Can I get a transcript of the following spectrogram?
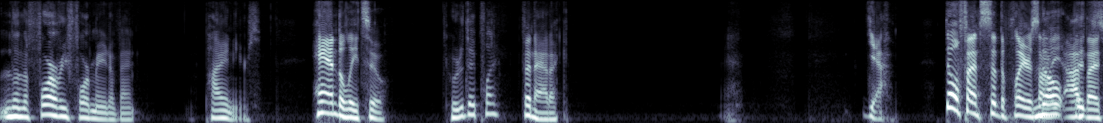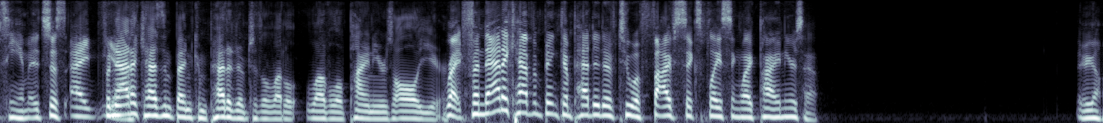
And then the 4v4 main event, Pioneers. Handily, too. Who did they play? Fnatic. Yeah. yeah. No offense to the players no, on, the, on that team. It's just I Fnatic yeah. hasn't been competitive to the level level of Pioneers all year. Right. Fnatic haven't been competitive to a five six placing like Pioneers have. There you go.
